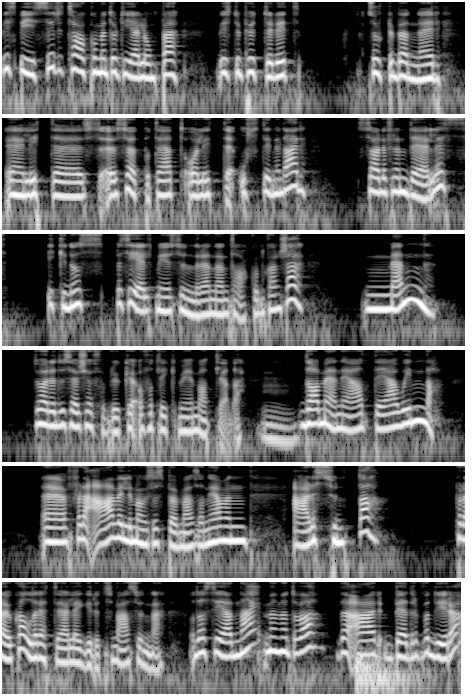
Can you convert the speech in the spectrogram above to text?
Vi spiser taco med tortillalompe. Hvis du putter litt sorte bønner, eh, litt eh, søtpotet og litt eh, ost inni der, så er det fremdeles ikke noe spesielt mye sunnere enn den tacoen, kanskje. Men du har redusert kjøttforbruket og fått like mye matglede. Da mener jeg at det er win, da. Eh, For det er veldig mange som spør meg sånn, ja, men er det sunt da? For det er jo ikke alle retter jeg legger ut som er sunne. Og da sier jeg nei, men vet du hva? Det er bedre for dyra,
